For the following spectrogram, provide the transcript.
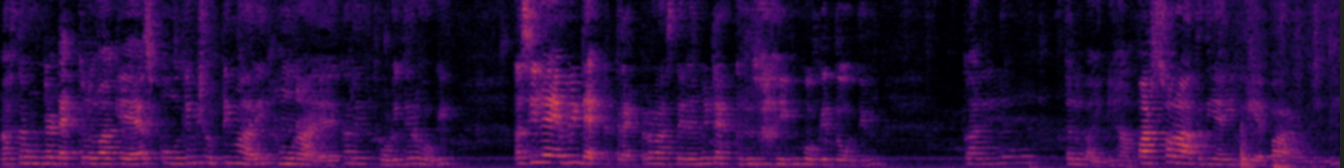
ਅੱਜ ਤਾਂ ਮੁੰਡਾ ਡੈਕ ਲਵਾ ਕੇ ਆਇਆ, ਸਕੂਲ ਦੀ ਵੀ ਛੁੱਟੀ ਮਾਰੀ, ਹੁਣ ਆਇਆ ਹੈ ਘਰੇ ਥੋੜੀ ਦੇਰ ਹੋ ਗਈ ਅਸੀਂ ਲਏ ਵੀ ਡੈਕ ਟਰੈਕਟਰ ਵਾਸਤੇ ਲੈ ਵੀ ਟਰੈਕਟਰ ਲਵਾਈ ਹੋ ਗਏ ਦੋ ਦਿਨ। ਕੱਲ ਤਲਵਾਈ ਨਹੀਂ ਹਾਂ, ਪਰਸੋਂ ਰਾਤ ਦੀ ਆਈ ਹੋਈ ਹੈ 12 ਵਜੇ ਦੀ।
